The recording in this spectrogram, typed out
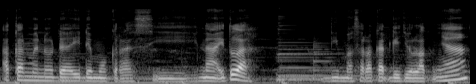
akan menodai demokrasi. Nah, itulah di masyarakat gejolaknya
